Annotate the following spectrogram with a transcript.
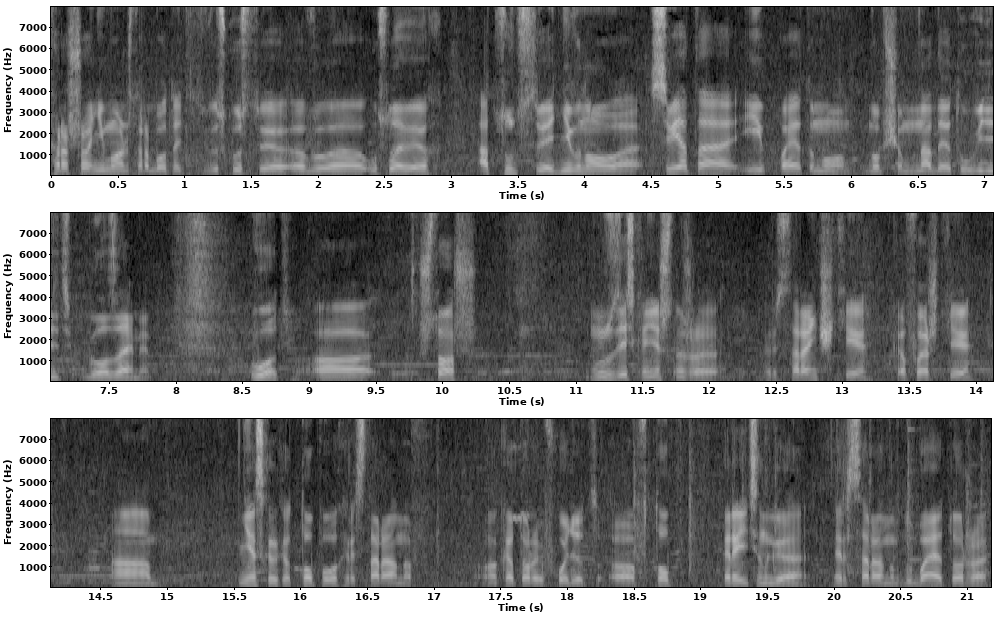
хорошо не может работать в искусстве, э, в э, условиях отсутствие дневного света, и поэтому, в общем, надо это увидеть глазами. Вот. А, что ж, ну, здесь, конечно же, ресторанчики, кафешки, а, несколько топовых ресторанов, а, которые входят в топ рейтинга ресторанов Дубая, тоже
